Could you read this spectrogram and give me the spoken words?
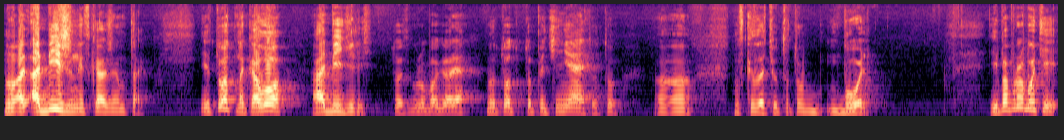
ну, обиженный, скажем так, и тот, на кого обиделись, то есть, грубо говоря, ну, тот, кто причиняет эту, э, ну, сказать, вот эту боль. И попробуйте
